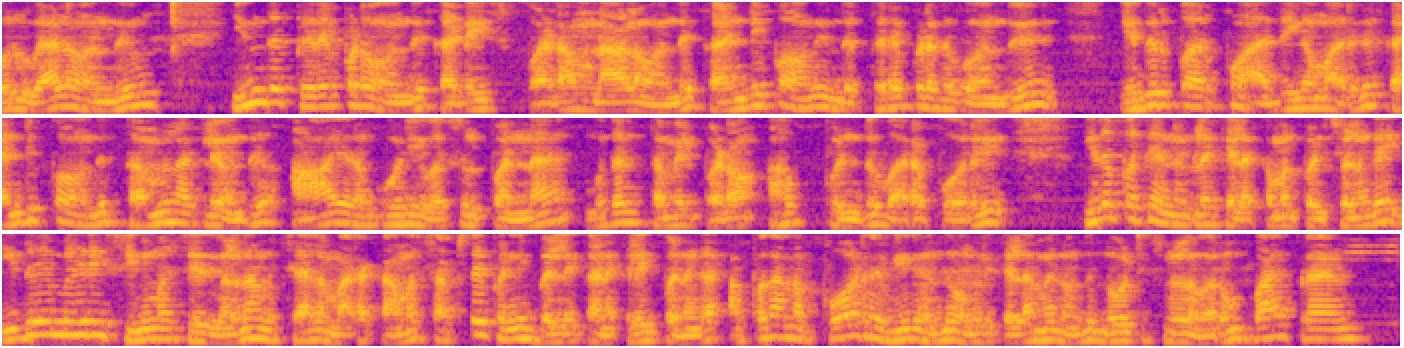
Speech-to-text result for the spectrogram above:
ஒருவேளை வந்து இந்த திரைப்படம் வந்து கடைசி படம்னால வந்து கண்டிப்பாக வந்து இந்த திரைப்படத்துக்கு வந்து எதிர்பார்ப்பும் அதிகமாக இருக்குது கண்டிப்பாக வந்து தமிழ்நாட்டில் வந்து ஆயிரம் கோடி வசூல் பண்ண முதல் தமிழ் படம் அப்படின்ட்டு வரப்போகுது. இதை பற்றி எனக்கு கீழே கமெண்ட் பண்ணி சொல்லுங்கள் இதேமாரி சினிமா செய்திகள் நம்ம சேனல் மறக்காமல் சப்ஸ்கிரைப் பண்ணி பெல்லைக்கான கிளிக் பண்ணுங்கள் அப்போ தான் நான் போடுற வீடியோ வந்து உங்களுக்கு எல்லாமே வந்து நோட்டீஸ் மேலே வரும். பாய் ஃப்ரெண்ட்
